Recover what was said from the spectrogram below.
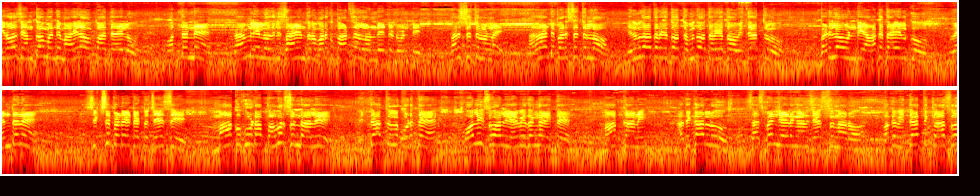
ఈరోజు ఎంతోమంది మహిళా ఉపాధ్యాయులు పొద్దున్నే ఫ్యామిలీలు వదిలి సాయంత్రం వరకు పాఠశాలలో ఉండేటటువంటి పరిస్థితులు ఉన్నాయి. అలాంటి పరిస్థితుల్లో ఎనిమిదవ తరగతో తొమ్మిదవ తరగతో విద్యార్థులు బడిలో ఉండి ఆకతాయిలకు వెంటనే శిక్ష పడేటట్టు చేసి మాకు కూడా పవర్స్ ఉండాలి. విద్యార్థులను కొడితే పోలీసు వాళ్ళు ఏ విధంగా అయితే మాకు అధికారులు సస్పెండ్ చేయడం కానీ చేస్తున్నారో. ఒక విద్యార్థి క్లాసులో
